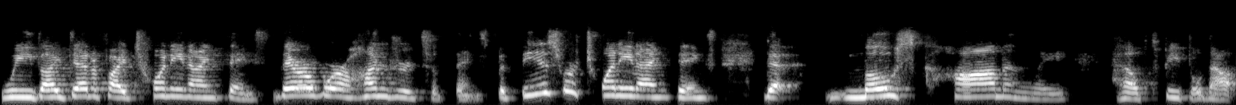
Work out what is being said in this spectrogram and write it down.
we've identified 29 things. There were hundreds of things, but these were 29 things that most commonly helped people. Now,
